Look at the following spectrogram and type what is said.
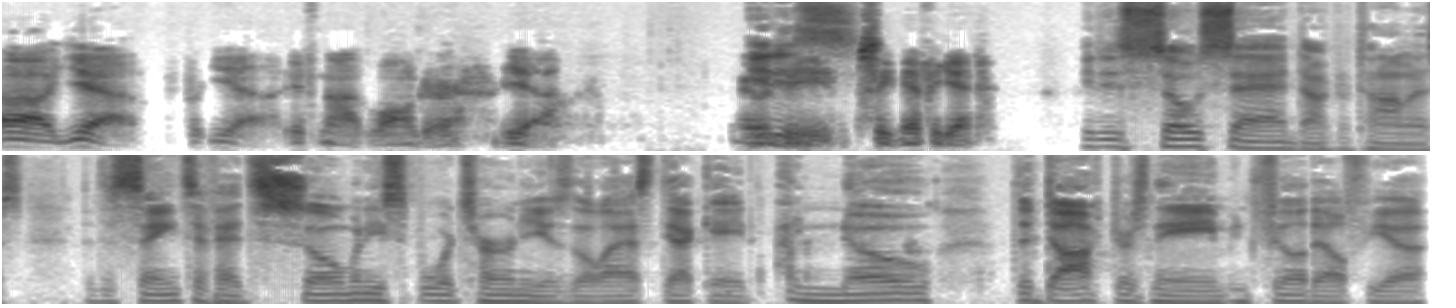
Uh, yeah, yeah, if not longer, yeah, it, It would be significant. It is so sad, Dr. Thomas, that the Saints have had so many sports hernias the last decade. I know the doctor's name in Philadelphia.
